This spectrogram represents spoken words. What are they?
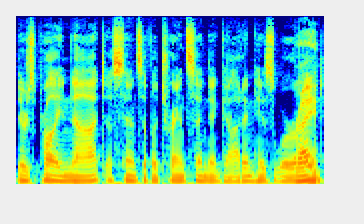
There's probably not a sense of a transcendent God in his world. Right.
